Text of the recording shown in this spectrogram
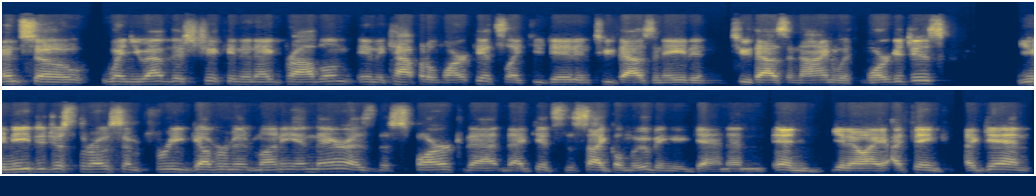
And so when you have this chicken and egg problem in the capital markets, like you did in 2008 and 2009 with mortgages, you need to just throw some free government money in there as the spark that that gets the cycle moving again. And and you know i, I think again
